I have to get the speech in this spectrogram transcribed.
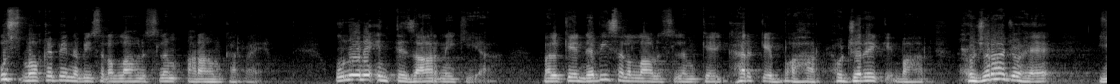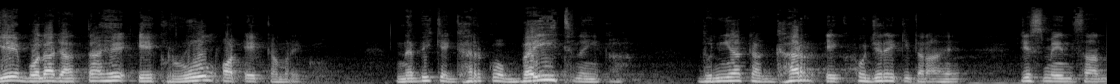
उस मौके पे नबी सल्लल्लाहु अलैहि वसल्लम आराम कर रहे हैं। उन्होंने इंतज़ार नहीं किया, बल्कि नबी सल्लल्लाहु अलैहि वसल्लम के घर के बाहर, हुजरे के बाहर, हुजरा जो है, ये बोला जाता है एक रूम और एक कमरे को। नबी के घर को बैत नहीं कहा। दुनिया का घर एक हुजरे की तरह है, जिसमें इंसान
